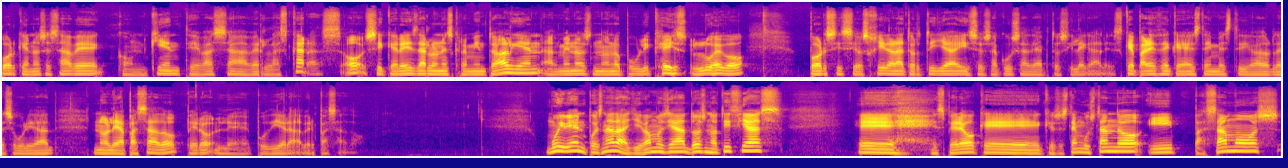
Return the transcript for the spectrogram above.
porque no se sabe con quién te vas a ver las caras. O si queréis darle un excremento a alguien, al menos no lo publiquéis luego por si se os gira la tortilla y se os acusa de actos ilegales, que parece que a este investigador de seguridad no le ha pasado, pero le pudiera haber pasado. Muy bien, pues nada, llevamos ya dos noticias. Eh, espero que, os estén gustando y pasamos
